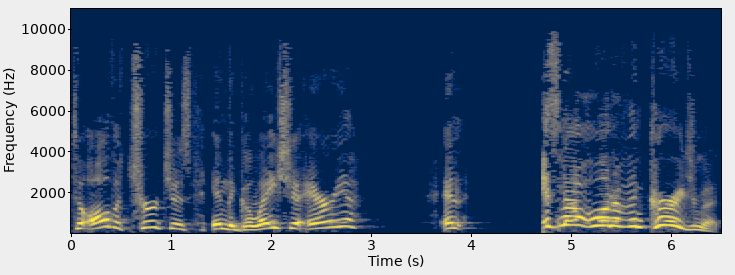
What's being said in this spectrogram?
to all the churches in the Galatia area. And it's not one of encouragement.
